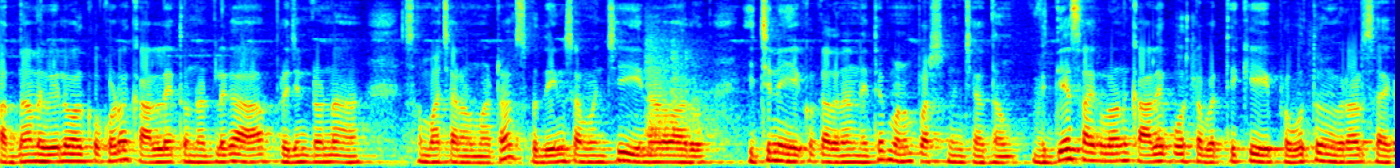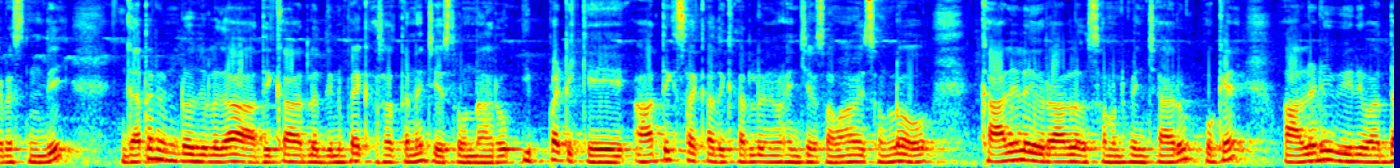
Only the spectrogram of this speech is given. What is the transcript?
పద్నాలుగు వేల వరకు కూడా ఖాళీ అయితే ఉన్నట్లుగా ప్రజెంట్ ఉన్న సమాచారం అనమాట సో దీనికి సంబంధించి ఈనాడు వారు ఇచ్చిన ఈ యొక్క కథనాన్ని అయితే మనం పరిశీలించేద్దాం. విద్యాశాఖలోని ఖాళీ పోస్టుల భర్తీకి ప్రభుత్వం వివరాలు సేకరిస్తుంది. గత రెండు రోజులుగా అధికారులు దీనిపై కసరత్తునే చేస్తున్నారు ఇప్పటికే ఆర్థిక శాఖ అధికారులు నిర్వహించిన సమావేశంలో ఖాళీల వివరాలు సమర్పించారు. ఓకే ఆల్రెడీ వీరి వద్ద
